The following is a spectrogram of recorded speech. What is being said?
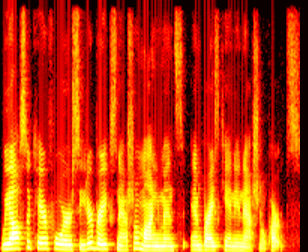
We also care for Cedar Breaks National Monuments and Bryce Canyon National Parks.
